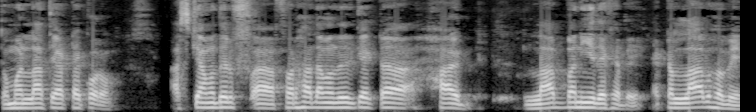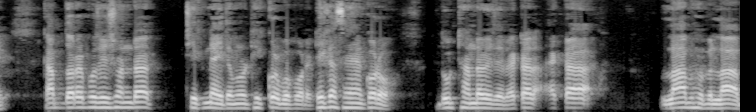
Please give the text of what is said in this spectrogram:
তোমার লাতে আটটা করো। আজকে আমাদের ফরহাদ আমাদেরকে একটা হার্ড লাভ বানিয়ে দেখাবে। একটা লাভ হবে। কাপ ধরার পজিশনটা ঠিক নাই তোমরা ঠিক করব পরে। ঠিক আছে হ্যাঁ করো। দুধ ঠান্ডা হয়ে যাবে। একটা একটা লাভ হবে লাভ।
